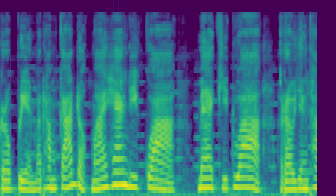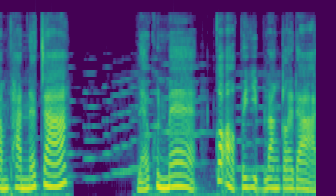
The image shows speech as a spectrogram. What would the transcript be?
เราเปลี่ยนมาทำการ์ดดอกไม้แห้งดีกว่า แม่คิดว่าเรายังทำทันนะจ๊ะ แล้วคุณแม่ก็ออกไปหยิบลังกระดาษ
